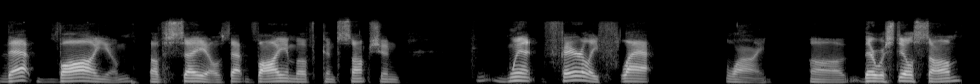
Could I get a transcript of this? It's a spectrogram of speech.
that volume of sales, that volume of consumption, went fairly flat line. Uh, there was still some,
